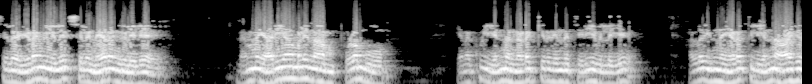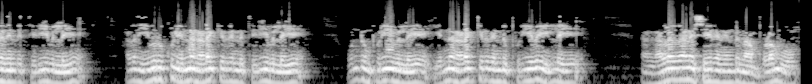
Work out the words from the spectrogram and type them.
சில இடங்களிலே சில நேரங்களிலே நம்மை அறியாமலே நாம் புலம்புவோம். எனக்குள் என்ன நடக்கிறது என்று தெரியவில்லையே? அல்லது இந்த இடத்தில் என்ன ஆகிறது என்று தெரியவில்லையே? அல்லது இவருக்குள் என்ன நடக்கிறது என்று தெரியவில்லையே? ஒன்றும் புரியவில்லையே. என்ன நடக்கிறது என்று புரியவே இல்லையே? நான் நல்லதுதானே செய்கிறேன் என்று நாம் புலம்புவோம்.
